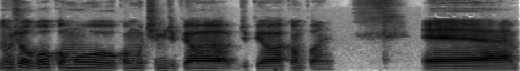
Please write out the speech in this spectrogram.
não jogou como, como time de pior, de pior campanha. É,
